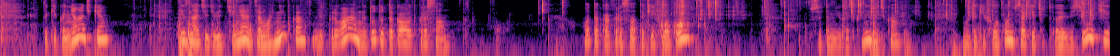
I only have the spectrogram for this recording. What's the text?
такі конячки. І, значить, відчиняється магнітка, відкриваємо, і тут от така от краса. От така краса, такий флакон. Ще там якась книжечка. Ось такий флакон, всякі тут е, вісюльки.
